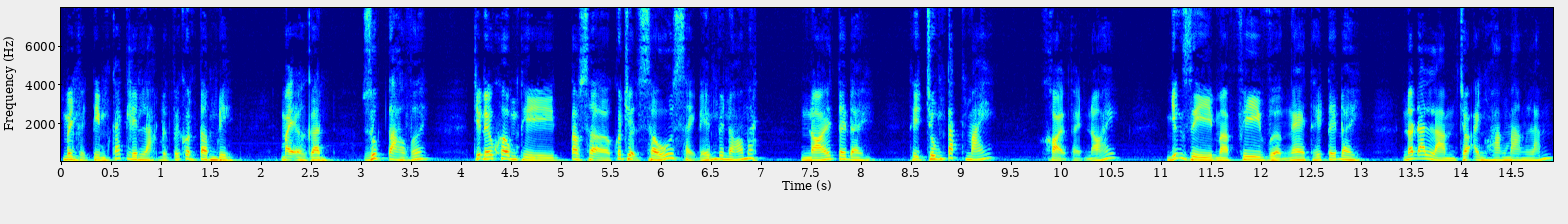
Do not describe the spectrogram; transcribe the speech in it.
mình phải tìm cách liên lạc được với con Tâm đi. Mày ở gần, giúp tao với. Chứ nếu không thì tao sợ có chuyện xấu xảy đến với nó mất. Nói tới đây thì chúng tắt máy, khỏi phải nói, những gì mà Phi vừa nghe thấy tới đây, nó đã làm cho anh hoang mang lắm.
